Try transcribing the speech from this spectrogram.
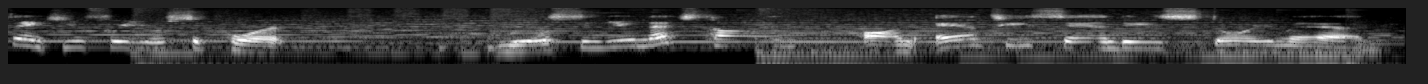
Thank you for your support. We'll see you next time on Auntie Sandy's Storyland.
